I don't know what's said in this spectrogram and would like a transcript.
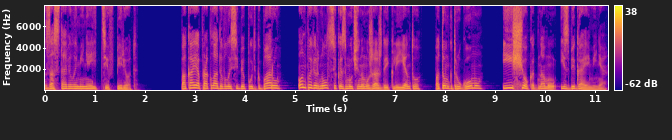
заставила меня идти вперед. Пока я прокладывала себе путь к бару, он повернулся к измученному жаждой клиенту, потом к другому и еще к одному, избегая меня.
